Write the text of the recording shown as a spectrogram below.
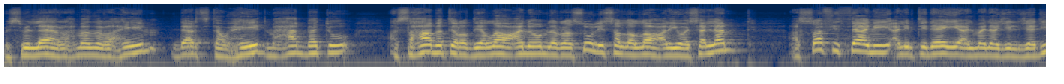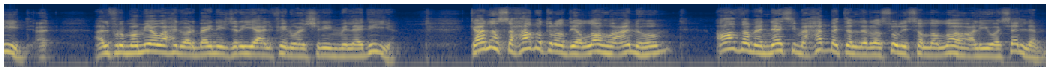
بسم الله الرحمن الرحيم. درس توحيد. محبة الصحابة رضي الله عنهم للرسول صلى الله عليه وسلم. الصف الثاني الابتدائي المنهج الجديد. 1441 هجرية 2020 ميلادية. كان الصحابة رضي الله عنهم أعظم الناس محبة للرسول صلى الله عليه وسلم.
